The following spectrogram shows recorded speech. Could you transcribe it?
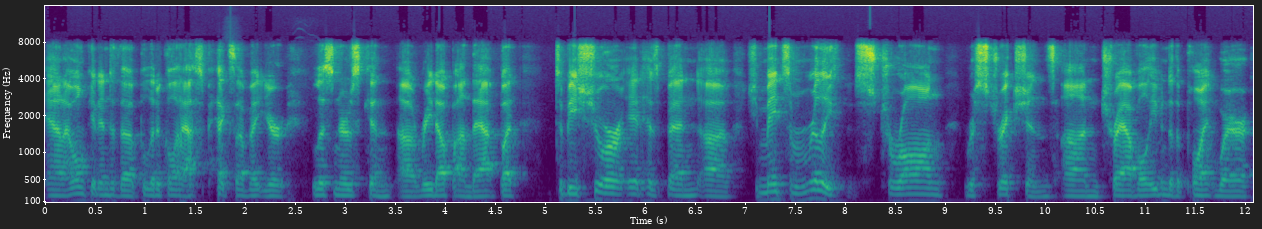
And I won't get into the political aspects of it. Your listeners can uh, read up on that, but to be sure, it has been, uh, she made some really strong restrictions on travel, even to the point where,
